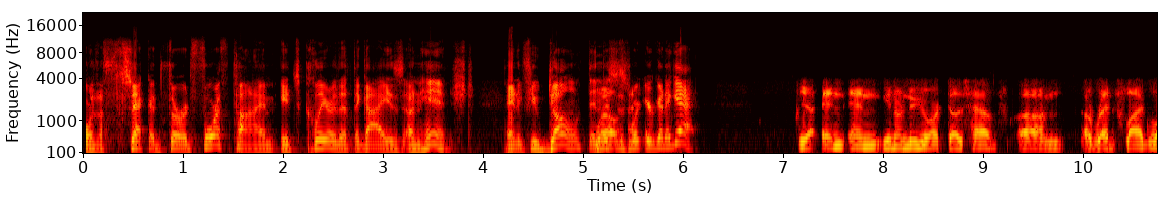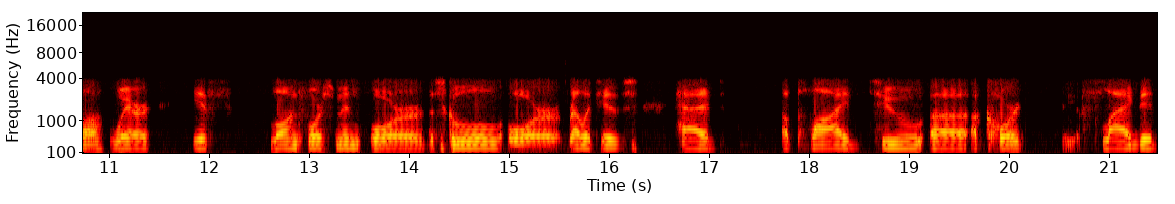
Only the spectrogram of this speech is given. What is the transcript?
or the second, third, fourth time. It's clear that the guy is unhinged, and if you don't, then Well, this is what you're going to get. Yeah, and and you know New York does have um, a red flag law where if law enforcement or the school or relatives had applied to uh, a court, flagged it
